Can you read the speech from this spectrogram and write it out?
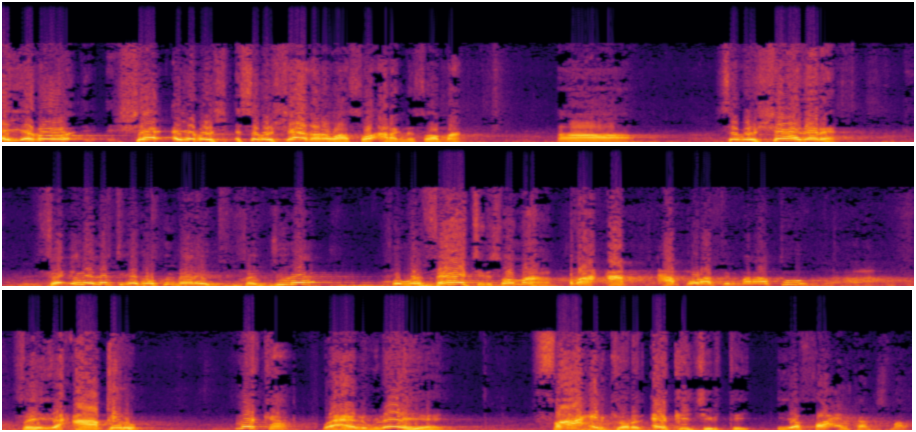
ayagoo ayagoo isagoo shaadana waa soo aragnay soo maha isagoo shaadana facula laftigeeda waa ku imaanayda fajura fahuwa faajir soo maaha. Caqurat ilmaratu fa hiya caaqirun marka waxaa lagu leeyahay faacilkii horead arki jirtay iyo faacilkan ismala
